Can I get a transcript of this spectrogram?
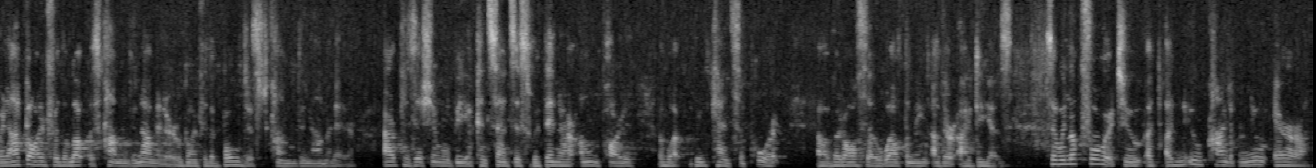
We're not going for the lowest common denominator. We're going for the boldest common denominator. Our position will be a consensus within our own party of what we can support, uh, but also welcoming other ideas. So we look forward to a, a new kind of a new era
